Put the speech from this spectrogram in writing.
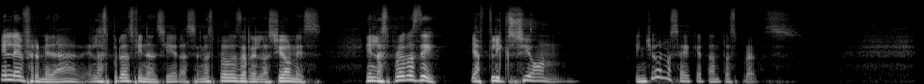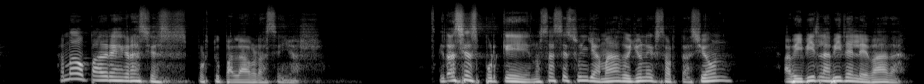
en la enfermedad, en las pruebas financieras, en las pruebas de relaciones, en las pruebas de, aflicción, en yo no sé qué tantas pruebas. Amado Padre, gracias por tu palabra, Señor. Gracias porque nos haces un llamado y una exhortación a vivir la vida elevada,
